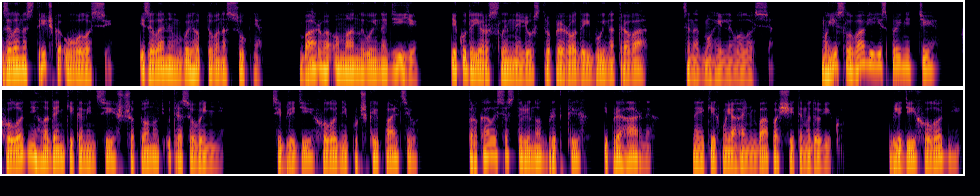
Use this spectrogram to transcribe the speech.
зелена стрічка у волоссі і зеленим вигаптована сукня, барва оманливої надії, яку дає рослинне люстро природи і буйна трава, це надмогильне волосся. Мої слова в її сприйнятті холодні гладенькі камінці, що тонуть у трясовинні. Ці бліді, холодні пучки пальців торкалися сторінок бридких і пригарних, на яких моя ганьба пащитиме до віку, бліді й холодні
